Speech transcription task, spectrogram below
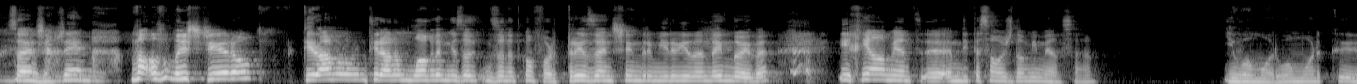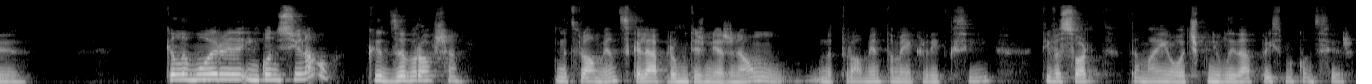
Ou seja, Gêmeo. mal nasceram, tiraram-me tiraram logo da minha zona de conforto. Três anos sem dormir, a vida andei doida. E realmente a meditação ajudou-me imensa. E o amor, o amor que. aquele amor incondicional que desabrocha. Naturalmente, se calhar para muitas mulheres não, naturalmente também acredito que sim. Tive a sorte também, ou a disponibilidade para isso me acontecer.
